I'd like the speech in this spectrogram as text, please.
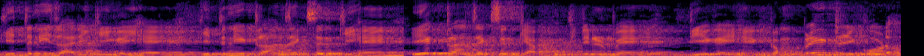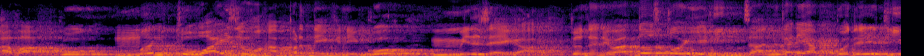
कितनी जारी की गई है, कितनी ट्रांजेक्शन की है, एक ट्रांजेक्शन के आपको कितने रुपए दिए गए हैं कंप्लीट रिकॉर्ड अब आपको मंथ वाइज वहाँ पर देखने को मिल जाएगा। तो धन्यवाद दोस्तों, यही जानकारी आपको देनी थी,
